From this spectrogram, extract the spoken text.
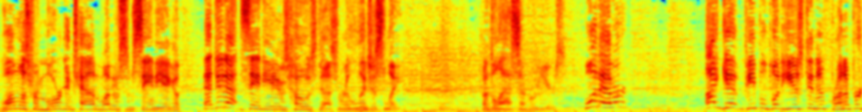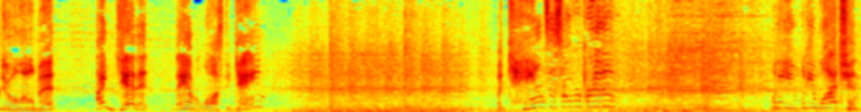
One was from Morgantown, one was from San Diego. That dude out in San Diego's hosed us religiously for the last several years. Whatever. I get people put Houston in front of Purdue a little bit. I get it. They haven't lost a game. But Kansas over Purdue? What are you what are you watching?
